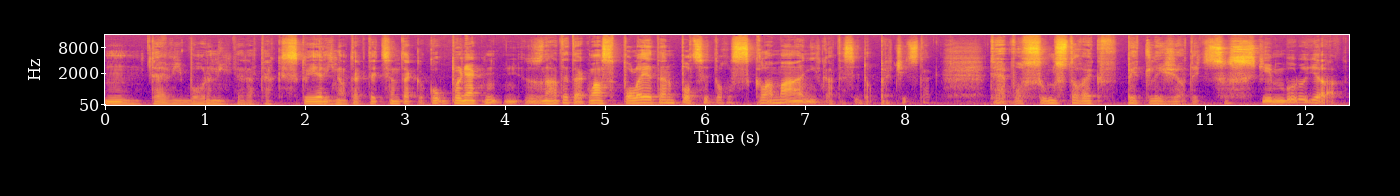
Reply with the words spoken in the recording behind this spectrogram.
hm, to je výborný, teda tak skvělý, no tak teď jsem tak jako úplně, jak znáte, tak vás poleje ten pocit toho zklamání, říkáte si do prčic, tak to je 800 v pytli, že jo, teď co s tím budu dělat?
